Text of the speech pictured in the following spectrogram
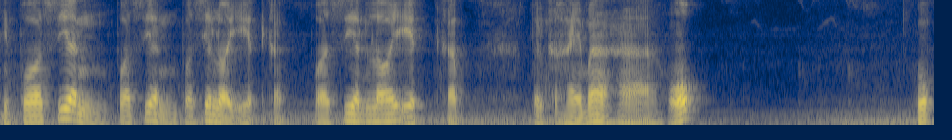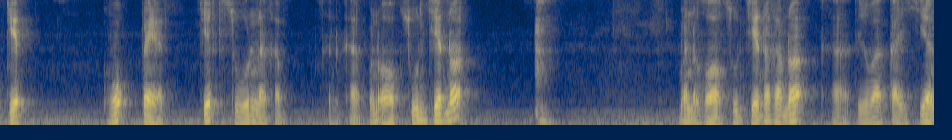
นี่พอเซียนพอเซียนพอเซียนร้อยเอ็ดครับพอเซียนร้อยเอ็ดครับเป็นขายมาห้าหก หกเจ็ดหกแปดเจ็ดศูนย์แหละครับสันครับ มันออกศูนย์เจ็ดเนาะมันออกศูนย์เจ็ดนะครับเนาะถือว่าใกล้เคียง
